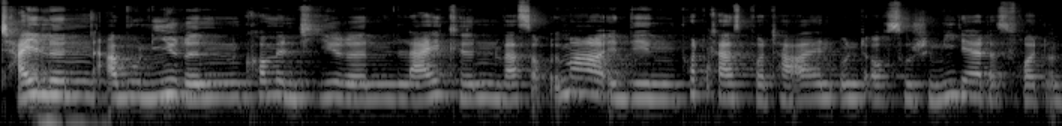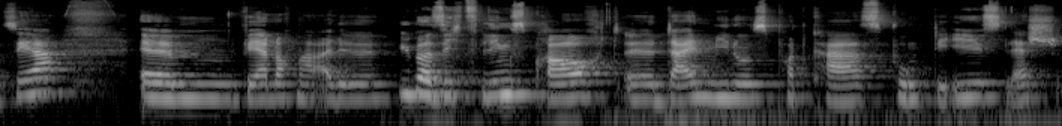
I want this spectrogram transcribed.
teilen, abonnieren, kommentieren, liken, was auch immer in den Podcast-Portalen und auf Social Media. Das freut uns sehr. Ähm, wer nochmal alle Übersichtslinks braucht, äh, dein-podcast.de slash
